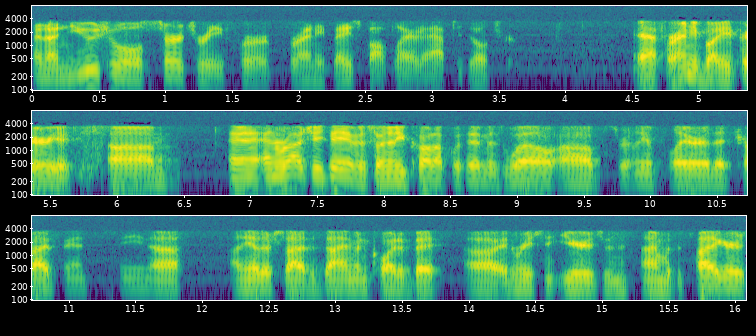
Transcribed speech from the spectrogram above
an unusual surgery for for any baseball player to have to go through. Yeah, for anybody, period. Um, and, and Rajai Davis, I know you caught up with him as well. Uh, certainly a player that Tribe fans have seen uh, on the other side of the diamond quite a bit uh, in recent years in his time with the Tigers.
